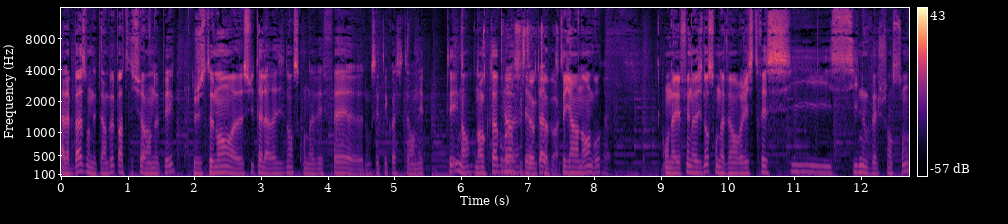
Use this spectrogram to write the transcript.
À la base, on était un peu parti sur un EP, justement euh, suite à la résidence qu'on avait fait. euh, donc c'était quoi? C'était en été Non, en octobre. Non, euh, c'était octobre. C'était il y a un an en gros. Ouais. On avait fait une résidence, on avait enregistré six, six nouvelles chansons.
